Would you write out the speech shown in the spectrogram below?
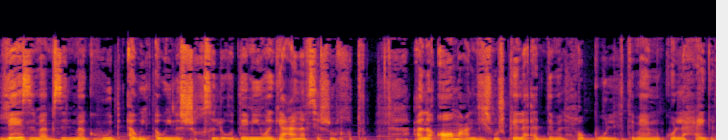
لازم أبذل مجهود قوي قوي للشخص اللي قدامي وأجي على نفسي عشان خاطره. أنا آه ما عنديش مشكلة أقدم الحب والاهتمام وكل حاجة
